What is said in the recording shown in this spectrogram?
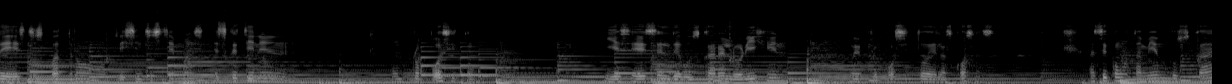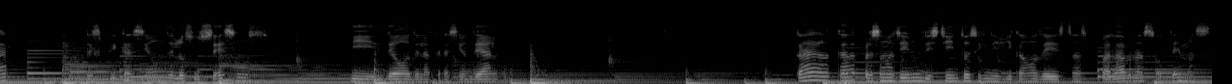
de estos cuatro distintos temas es que tienen un propósito, y ese es el de buscar el origen el propósito de las cosas, así como también buscar la explicación de los sucesos y de, la creación de algo. Cada, cada persona tiene un distinto significado de estas palabras o temas.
